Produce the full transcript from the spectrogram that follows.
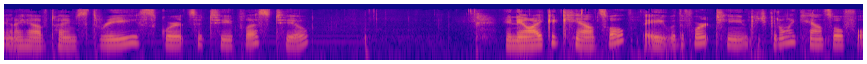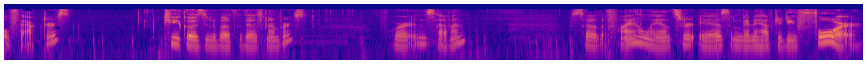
and I have times 3 square roots of 2 plus 2. And now I could cancel the 8 with the 14 because you can only cancel full factors. 2 goes into both of those numbers, 4 and 7. So the final answer is I'm going to have to do 4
